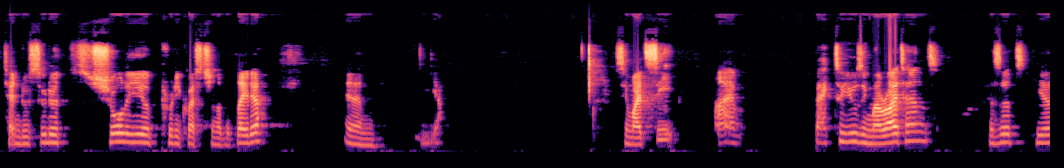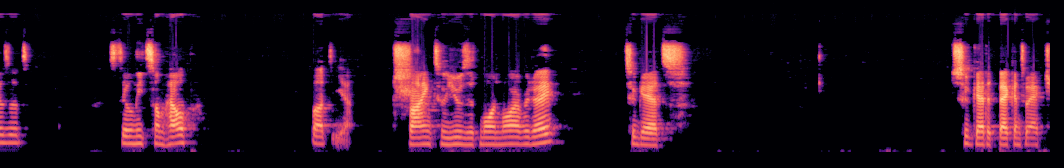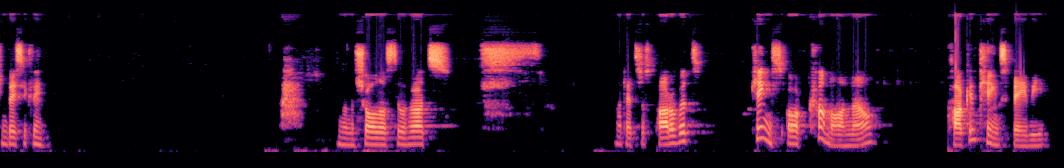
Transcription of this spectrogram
10 deuce suited, surely a pretty questionable play there. Um, yeah. As you might see, I'm back to using my right hand. Is it? Here is it. Still need some help. But yeah, trying to use it more and more every day to get to get it back into action basically. And the shoulder still hurts. But that's just part of it. Kings, oh come on now. Pocket Kings, baby.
